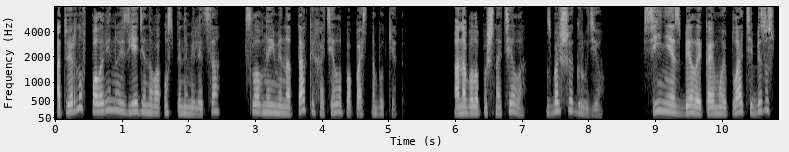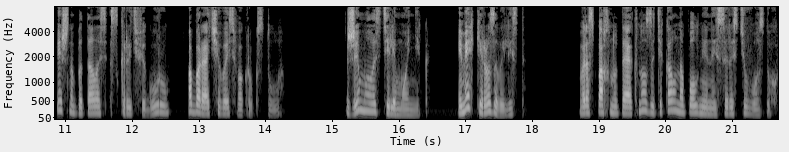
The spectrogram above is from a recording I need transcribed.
отвернув половину изъеденного оспинами лица, словно именно так и хотела попасть на букет. Она была пышнотела, с большой грудью. Синее с белой каймой платье безуспешно пыталась скрыть фигуру, оборачиваясь вокруг стула. Жимолость лимонник и мягкий розовый лист. В распахнутое окно затекал наполненный сыростью воздух.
